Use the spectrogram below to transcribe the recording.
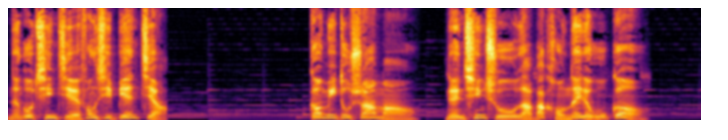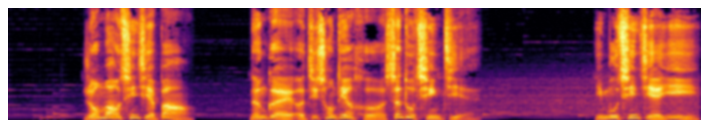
能够清洁缝隙边角；高密度刷毛，能清除喇叭孔内的污垢；绒毛清洁棒，能给耳机充电盒深度清洁；萤幕清洁液。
